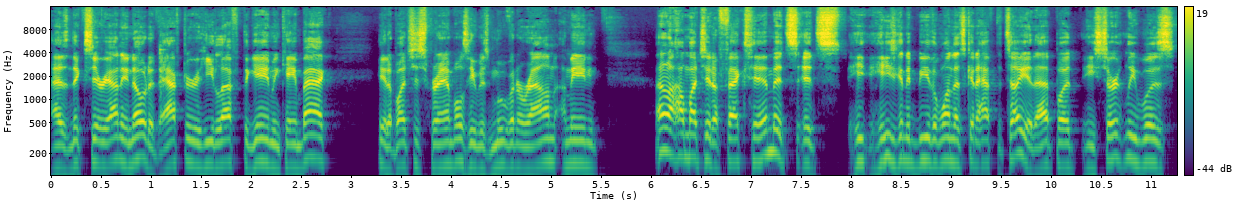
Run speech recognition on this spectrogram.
as Nick Sirianni noted after he left the game and came back, he had a bunch of scrambles. He was moving around. I mean, I don't know how much it affects him. It's it's he, he's going to be the one that's going to have to tell you that, but he certainly was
